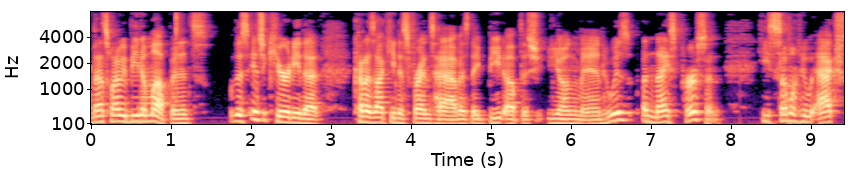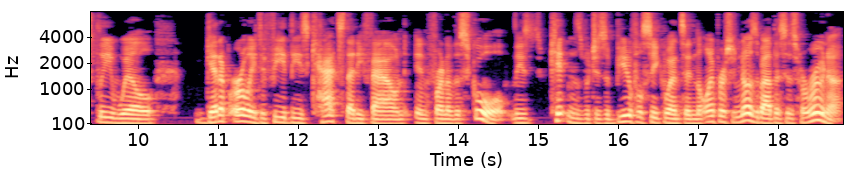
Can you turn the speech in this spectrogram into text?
That's why we beat him up. And it's this insecurity that Kanazaki and his friends have as they beat up this young man who is a nice person. He's someone who actually will get up early to feed these cats that he found in front of the school. These kittens, which is a beautiful sequence, and the only person who knows about this is Haruna.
